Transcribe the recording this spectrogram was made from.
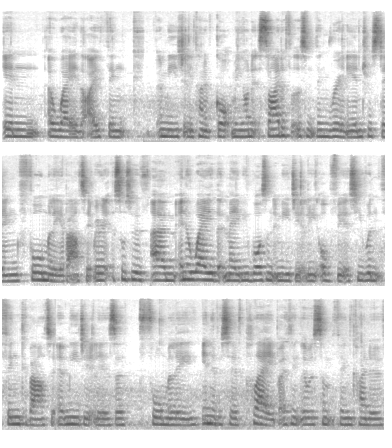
in a way that I think immediately kind of got me on its side. I thought there was something really interesting formally about it, where it sort of, um, in a way that maybe wasn't immediately obvious. You wouldn't think about it immediately as a formally innovative play, but I think there was something kind of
